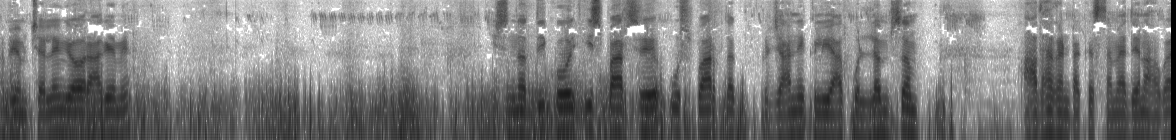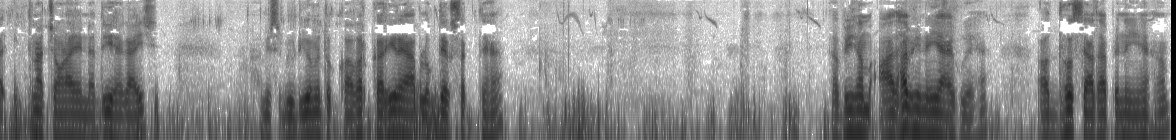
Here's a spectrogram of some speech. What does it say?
अभी हम चलेंगे और आगे में। इस नदी को इस पार से उस पार तक जाने के लिए आपको लमसम आधा घंटा का समय देना होगा। इतना चौड़ा ये नदी है गाइज़ हम इस वीडियो में तो कवर कर ही रहे हैं, आप लोग देख सकते हैं। अभी हम आधा भी नहीं आए हुए हैं, और धो से आधा पे नहीं है हम।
